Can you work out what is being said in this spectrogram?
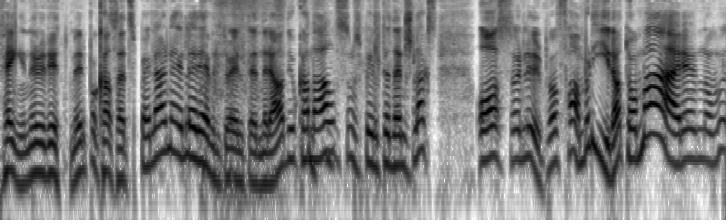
fengende rytmer på kassettspilleren, eller eventuelt en radiokanal som spilte den slags. Og så lurer vi på faen blir det av Tomma? Er det noe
